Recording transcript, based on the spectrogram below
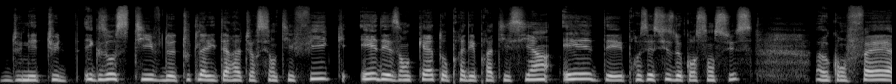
d'une étude exhaustive de toute la littérature scientifique et des enquêtes auprès des praticiens et des processus de consensus euh, qu'on fait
